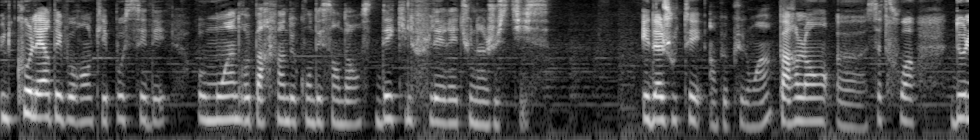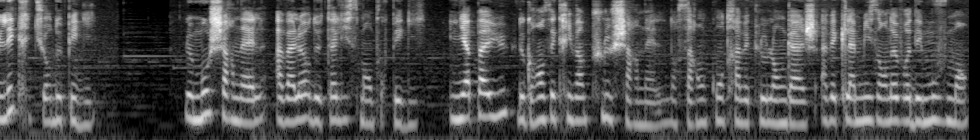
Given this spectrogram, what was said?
Une colère dévorante les possédait au moindre parfum de condescendance dès qu'ils flairaient une injustice. Et d'ajouter un peu plus loin, parlant euh, cette fois de l'écriture de Peggy, le mot charnel a valeur de talisman pour Peggy. Il n'y a pas eu de grands écrivains plus charnels dans sa rencontre avec le langage, avec la mise en œuvre des mouvements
